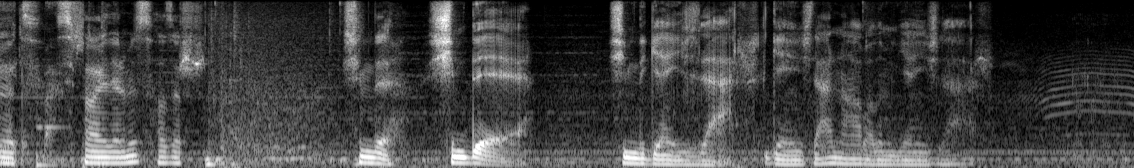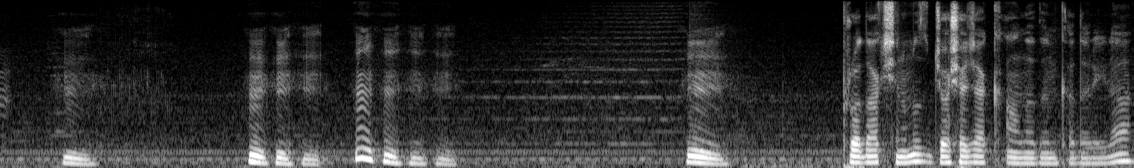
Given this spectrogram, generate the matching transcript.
Evet, sipahilerimiz hazır. Şimdi, şimdi, şimdi gençler, gençler ne yapalım gençler? Hmm. Hmm hmm hmm. Hmm hmm hmm hmm. Hmm. Production'ımız coşacak anladığım kadarıyla.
